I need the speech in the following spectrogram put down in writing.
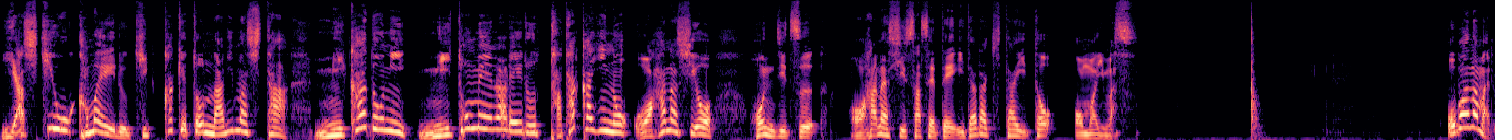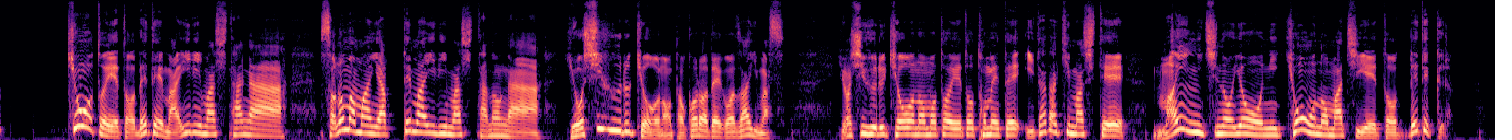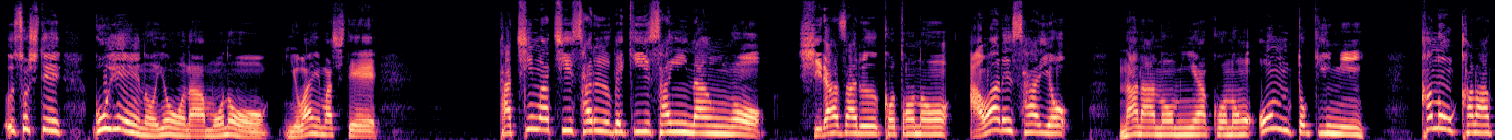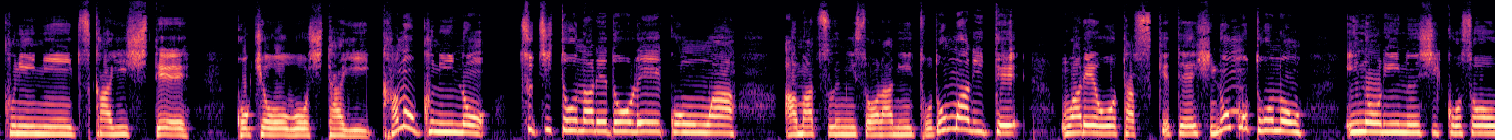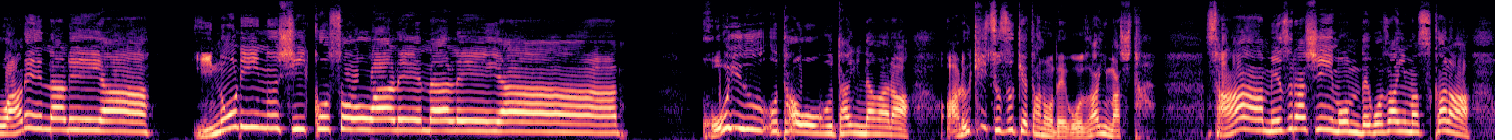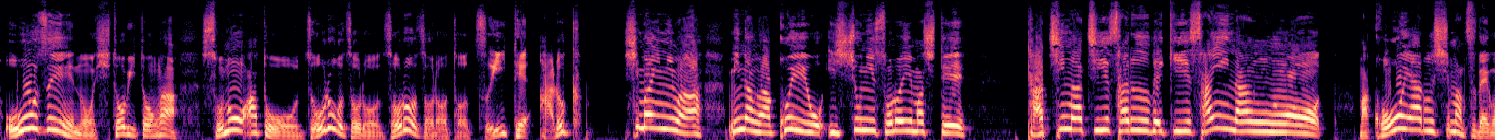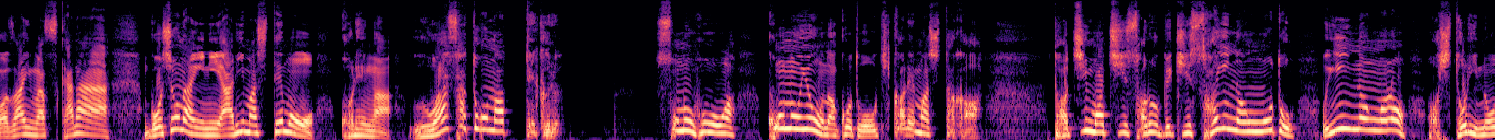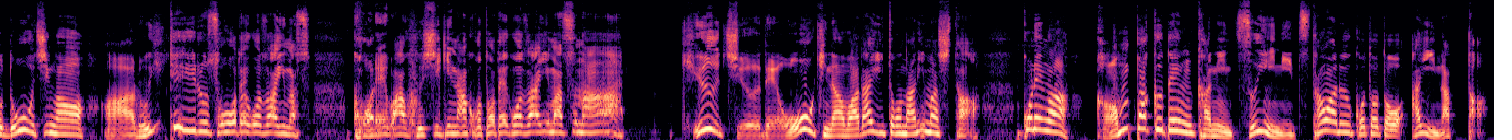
屋敷を構えるきっかけとなりました、帝に認められる戦いのお話を本日お話しさせていただきたいと思います。小花丸、京都へと出て参りましたが、そのままやって参りましたのが、吉古京のところでございます。吉古京のもとへと止めていただきまして、毎日のように京の町へと出てくる。そして、五兵のようなものを言わえまして、たちまち去るべき災難を知らざることの哀れさよ。奈良の都の御時に、かのから国に使いして、故郷をしたいかの国の土となれど霊魂は、天津み空にとどまりて、我を助けて日の元の祈り主こそ我なれや。祈り主こそ我なれや。こういう歌を歌いながら歩き続けたのでございました。さあ、珍しいもんでございますから、大勢の人々がその後をゾロゾロゾロゾロとついて歩く。しまいには皆が声を一緒に揃えまして、たちまち去るべき災難を、まあ、こうやる始末でございますから、御所内にありましても、これが噂となってくる。その方は、このようなことを聞かれましたか？たちまち去るべき災難をと言いながら、一人の同志が歩いているそうでございます。これは不思議なことでございますな。宮中で大きな話題となりました。これが関白殿下についに伝わることと相なった。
